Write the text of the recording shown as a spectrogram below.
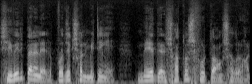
শিবির প্যানেলের প্রজেকশন মিটিংয়ে মেয়েদের স্বতঃস্ফূর্ত অংশগ্রহণ।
